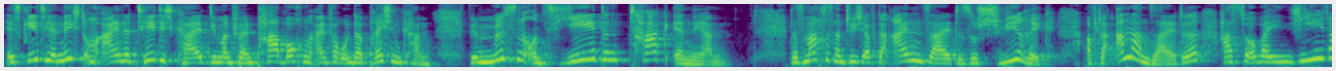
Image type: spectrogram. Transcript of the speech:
Es geht hier nicht um eine Tätigkeit, die man für ein paar Wochen einfach unterbrechen kann. Wir müssen uns jeden Tag ernähren. Das macht es natürlich auf der einen Seite so schwierig. Auf der anderen Seite hast du aber in jeder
